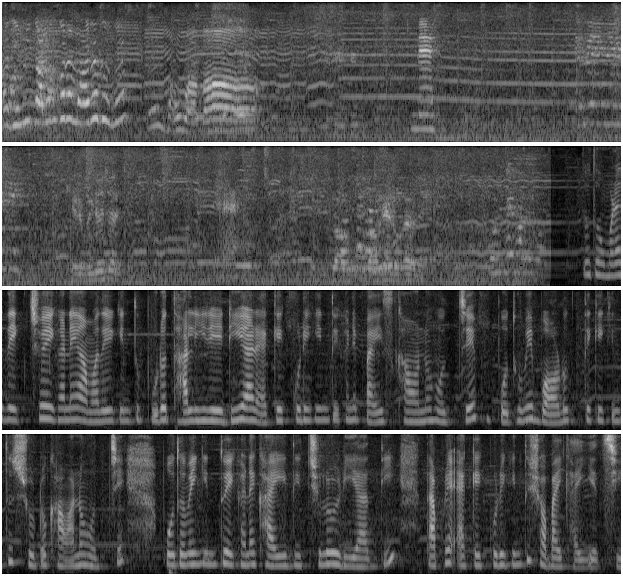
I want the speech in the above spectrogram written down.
আর রিমি কেমন করে মারে দেবে ও বাবা। তো তোমরা দেখছ এখানে আমাদের কিন্তু পুরো থালি রেডি আর এক এক করে কিন্তু এখানে পায়েস খাওয়ানো হচ্ছে। প্রথমে বড়োর থেকে কিন্তু ছোট খাওয়ানো হচ্ছে। প্রথমে কিন্তু এখানে খাইয়ে দিচ্ছিল রিয়াদি। তারপরে এক এক করে কিন্তু সবাই খাইয়েছি।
